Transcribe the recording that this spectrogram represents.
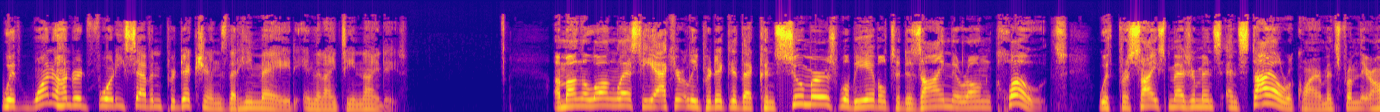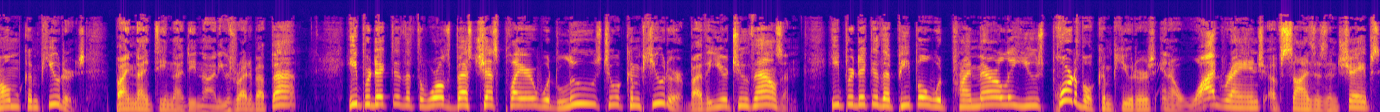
With 147 predictions that he made in the 1990s. Among a long list, he accurately predicted that consumers will be able to design their own clothes with precise measurements and style requirements from their home computers by 1999. He was right about that. He predicted that the world's best chess player would lose to a computer by the year 2000. He predicted that people would primarily use portable computers in a wide range of sizes and shapes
